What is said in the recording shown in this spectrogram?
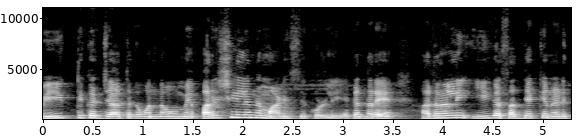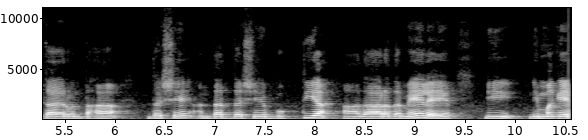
ವೈಯಕ್ತಿಕ ಜಾತಕವನ್ನು ಒಮ್ಮೆ ಪರಿಶೀಲನೆ ಮಾಡಿಸಿಕೊಳ್ಳಿ. ಯಾಕಂದರೆ, ಅದರಲ್ಲಿ ಈಗ ಸದ್ಯಕ್ಕೆ ನಡೀತಾ ಇರುವಂತಹ ದಶೆ, ಅಂತರ್ದಶೆ ಭುಕ್ತಿಯ ಆಧಾರದ ಮೇಲೆ ಈ ನಿಮಗೆ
